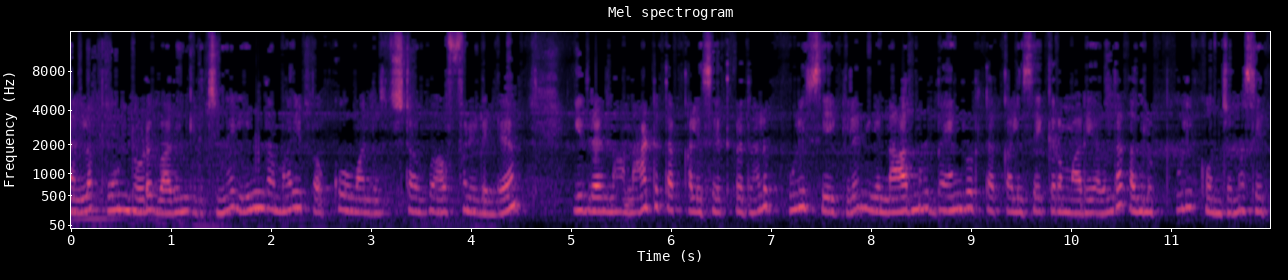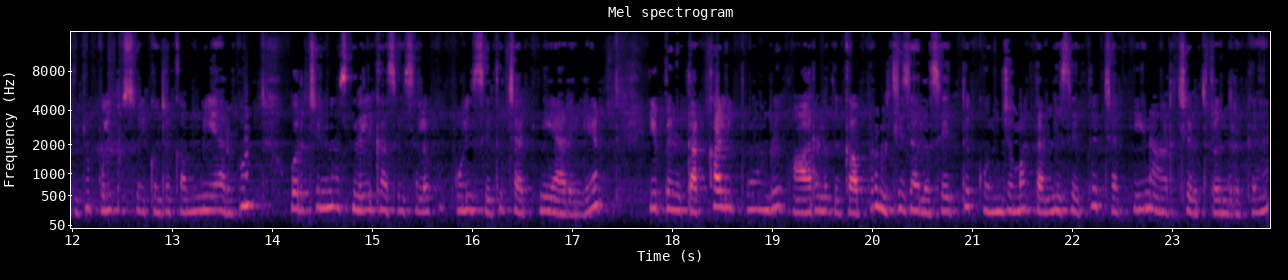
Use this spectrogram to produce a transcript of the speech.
நல்லா பூண்டோட வதங்கிடுச்சுங்க. இந்த மாதிரி பக்குவம் வந்தது ஸ்டவ் ஆஃப் பண்ணிவிடுங்க இதில் நான் நாட்டு தக்காளி சேர்த்துக்கிறதுனால புளி சேர்க்கல. நீங்கள் நார்மல் பெங்களூர் தக்காளி சேர்க்குற மாதிரியாக இருந்தால் அதில் புளி கொஞ்சமாக சேர்த்துக்க புளிப்பு சுவை கொஞ்சம் கம்மியாக இருக்கும். ஒரு சின்ன நெல்லிக்காய் சைஸ் அளவுக்கு புளி சேர்த்து சட்னி அரைங்க. இப்போ இந்த தக்காளி பூண்டு ஆறுனதுக்கு அப்புறம் மிக்சி ஜாரில் சேர்த்து கொஞ்சமாக தண்ணி சேர்த்து சட்னியை நான் அரைச்சி எடுத்துகிட்டு வந்திருக்கேன்.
